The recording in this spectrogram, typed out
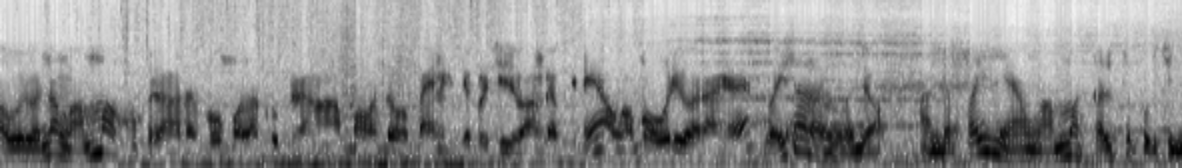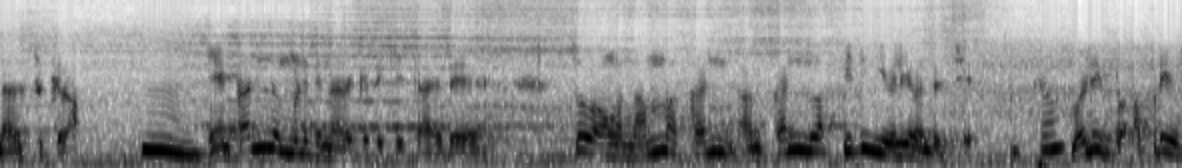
அவர் வந்து அவங்க அம்மா கூப்பிடுறாங்க அந்த பூமெல்லாம் கூப்பிடுறாங்க. அம்மா வந்து அவங்க பையனுக்கு பிடிச்சி வாங்க அப்படின்னு. அவங்க அம்மா ஓடி வராங்க. வயசானவங்க கொஞ்சம். அந்த பையன் அவங்க அம்மா கழுத்தை பிடிச்சி நசுக்கிறான். என் கண்ணு முன்னுக்கு நடக்குது கிட்டா இது. ஸோ அவங்க அம்மா கண் அந்த கண்ணுலாம் பிதுங்கி வெளியே வந்துருச்சு. வெளி அப்படியே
